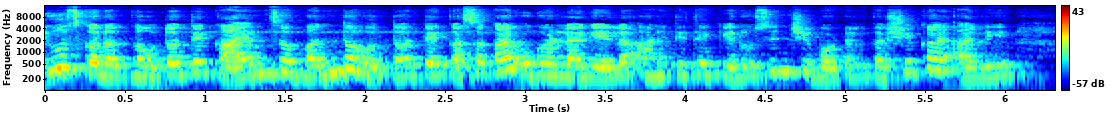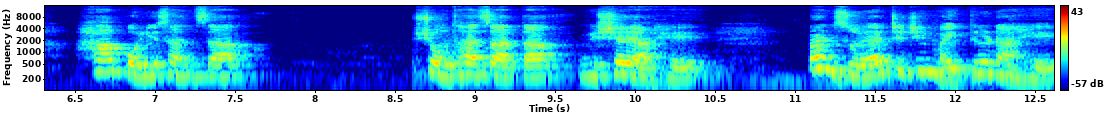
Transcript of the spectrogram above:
यूज करत नव्हतं ते कायमचं बंद होतं ते कसं काय उघडलं गेलं आणि तिथे केरोसिनची बॉटल कशी काय आली हा पोलिसांचा शोधाचा आता विषय आहे. पण जोयाची जी मैत्रीण आहे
